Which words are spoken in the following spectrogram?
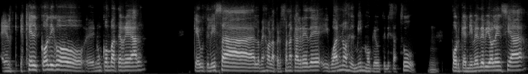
el, es que el código en un combate real que utiliza a lo mejor la persona que agrede igual no es el mismo que utilizas tú, Mm. porque el nivel de violencia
